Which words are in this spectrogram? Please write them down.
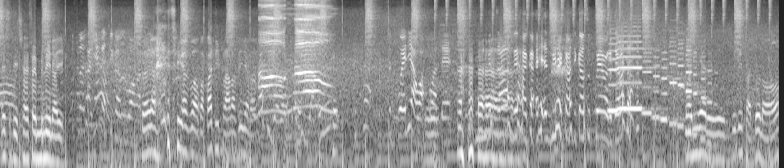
เอสดีใช้แฟมิลี่หน่อยเลยค่ะยี่สิบสี่กันรวมอะใช่ไหมจริงอะก็ปากว่าที่ปลาแบบนี้ยังไงสกวยที่อะวะวะเต้จ้าสิฮะกะเอสบีฮะกาสิกาสกวยว่ะก็เจ้า dan ya di di satu no oke jalan cuello aguate. Entonces acá es bien casi casi cueva que te vas a. Daniel, ¿qué te pasó no?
